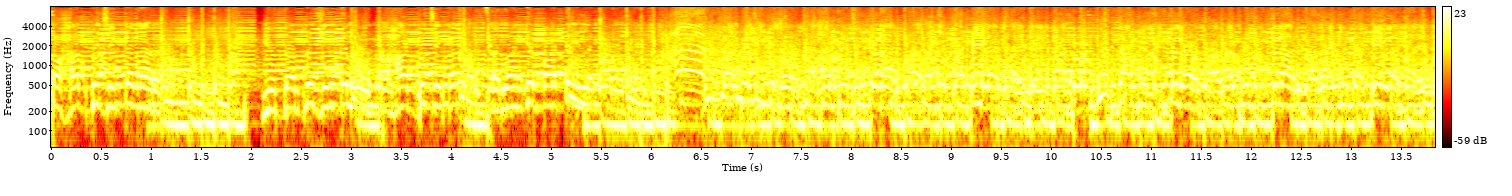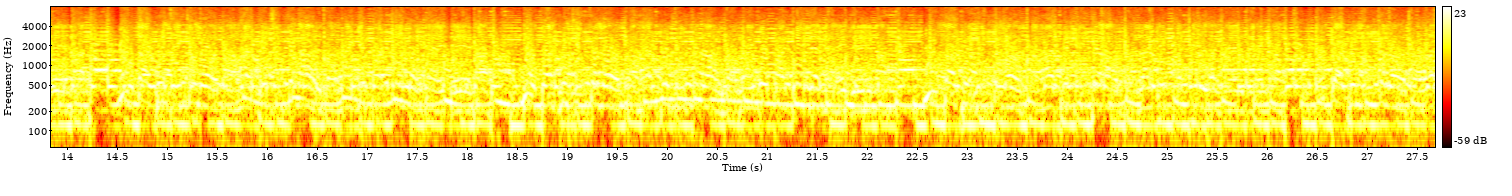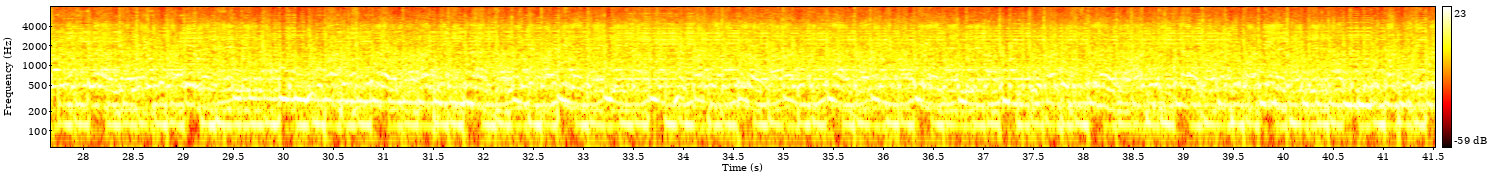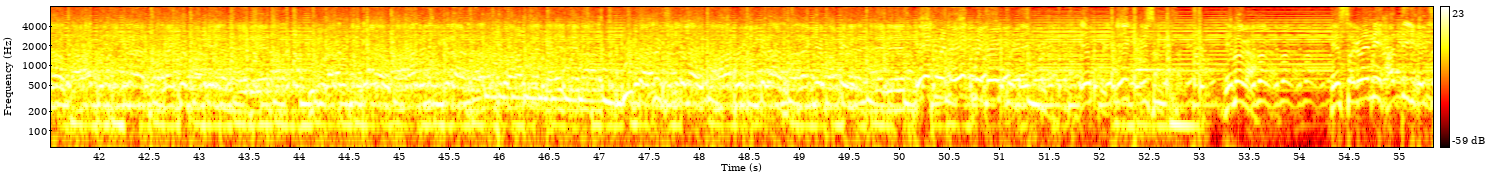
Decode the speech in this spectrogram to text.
तो हाथ भी झिंकणार युद्धात भी जिंकलो तर हात भी झिंकणार सर्वांगे लगाए लगायचे हात भी झिंकलो हात भी झिंकणार सर्वांगे पाटी लगायचे हे सगळ्यांनी हाती घ्यायचं.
